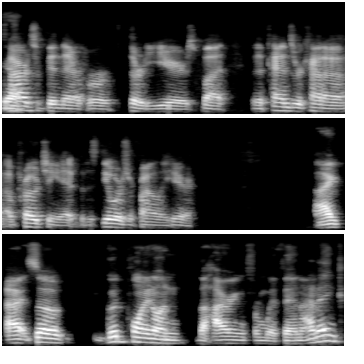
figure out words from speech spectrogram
yeah. Pirates have been there for 30 years, but the Pens are kind of approaching it, but the Steelers are finally here. I, I so good point on the hiring from within. I think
